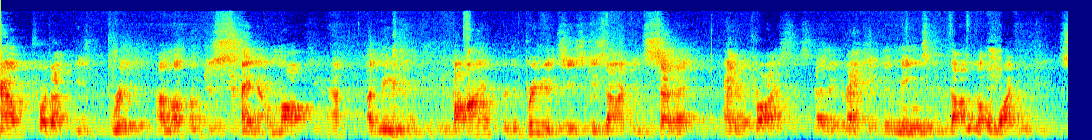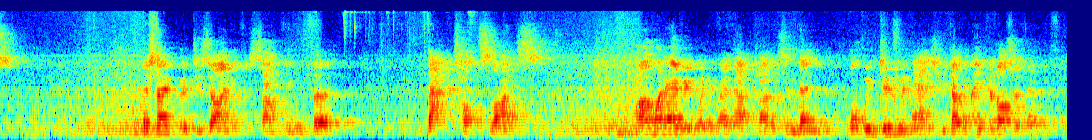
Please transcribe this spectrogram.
Our product is brilliant. I'm, not, I'm just saying it on marketing now. I mean it. But, I, but the brilliance is, is that I can sell it at a price that's democratic. That means that I've got a wide audience. There's no good designing for something for that top slice. I want everybody wearing our clothes, and then what we do with that is we don't make a lot of everything.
